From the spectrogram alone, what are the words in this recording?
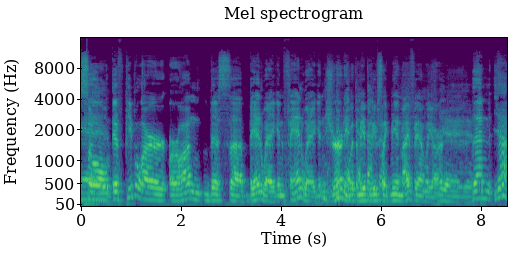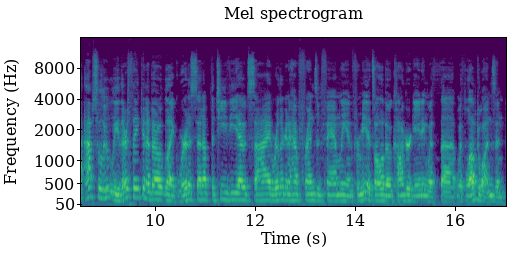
So if people are are on this uh, bandwagon, fan wagon journey with the Maple Leafs, like me and my family are, yeah, yeah. then yeah, absolutely, they're thinking about like where to set up the TV outside, where they're going to have friends and family, and for me, it's all about congregating with uh, with loved ones and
